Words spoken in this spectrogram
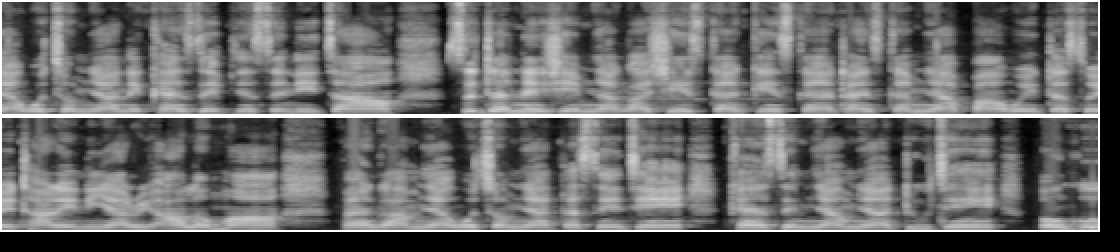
များဝတ်ချုံများနဲ့ခန့်စစ်ပြင်ဆင်နေကြောင်းစစ်တပ်နဲ့ရဲများကရဲစကန်ကင်းစကန်ထိုင်စကန်များပါဝင်တပ်ဆွဲထားတဲ့နေရာတွေအားလုံးမှာဘန်ကာများဝတ်ချုံများတပ်ဆင်ခြင်းခန့်စစ်များများတူခြင်းဘုံခု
